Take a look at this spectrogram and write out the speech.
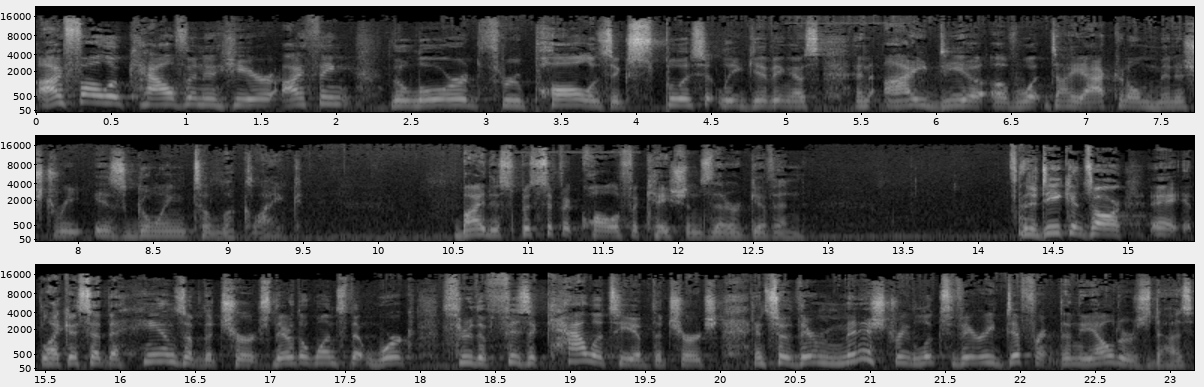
I follow Calvin here. I think the Lord, through Paul, is explicitly giving us an idea of what diaconal ministry is going to look like by the specific qualifications that are given. The deacons are, eh, like I said, the hands of the church. They're the ones that work through the physicality of the church. And so their ministry looks very different than the elders does.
